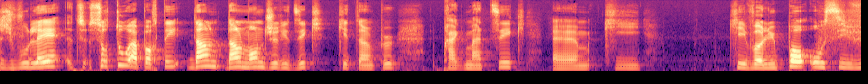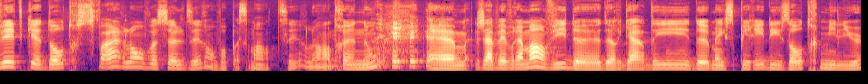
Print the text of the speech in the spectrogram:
je voulais surtout apporter dans, dans, le monde juridique, qui est un peu pragmatique, euh, qui qui évolue pas aussi vite que d'autres sphères, là, on va se le dire, on va pas se mentir, là, entre nous. Euh, j'avais vraiment envie de, de regarder, de m'inspirer des autres milieux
